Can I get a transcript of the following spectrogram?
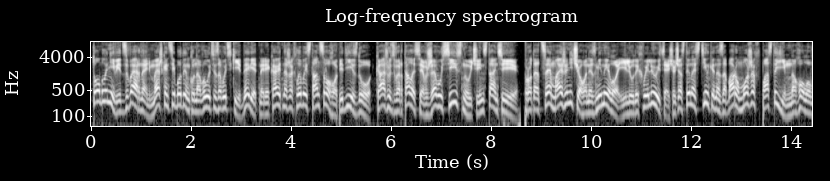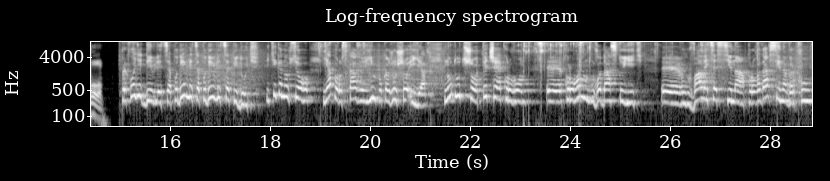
Втомлені від звернень. Мешканці будинку на вулиці Заводській, 9 нарікають на жахливий стан свого під'їзду. Кажуть, зверталися вже в усі існуючі інстанції. Проте це майже нічого не змінило, і люди хвилюються, що частина стінки незабаром може впасти їм на голову. Приходять, дивляться, подивляться, подивляться, підуть. І тільки на всього я порозказую їм, покажу, що і як. Ну тут що, тече кругом, е, кругом вода стоїть, е, валиться стіна, провода всі наверху.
